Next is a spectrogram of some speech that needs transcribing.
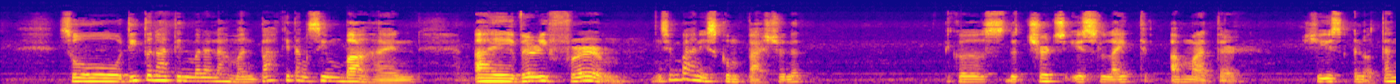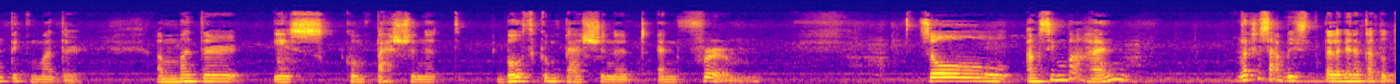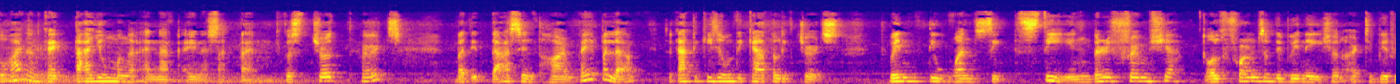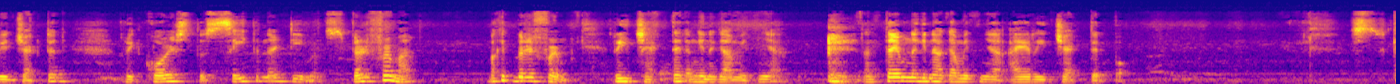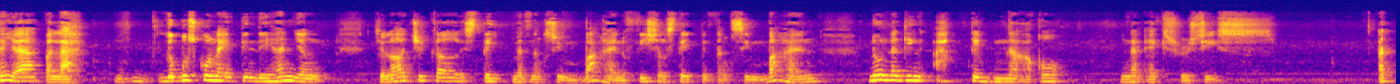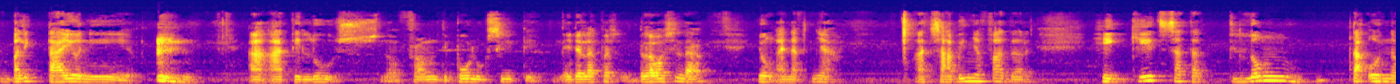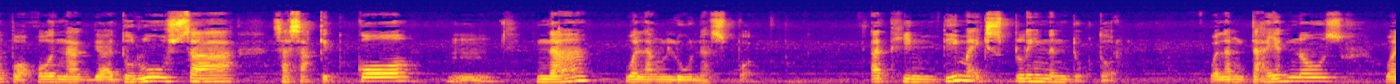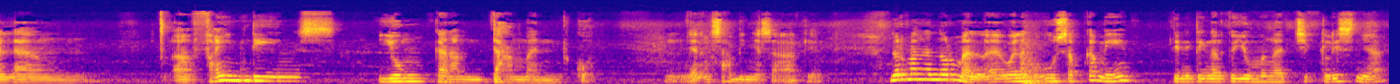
So, dito natin malalaman bakit ang simbahan ay very firm. Ang simbahan is compassionate because the church is like a mother. She is an authentic mother. A mother is compassionate, both compassionate and firm. So, ang simbahan nagsasabi talaga ng katotohanan kahit tayong mga anak ay nasaktan. Because truth hurts, but it doesn't harm. Kaya pala, sa Catechism of the Catholic Church, 2116, very firm siya. All forms of divination are to be rejected. Recourse to Satan or demons. Very firm ha? Bakit very firm? Rejected ang ginagamit niya. ang term na ginagamit niya ay rejected po. Kaya pala, lubos ko naintindihan yung theological statement ng simbahan, official statement ng simbahan, nung naging active na ako na exorcist. At balik tayo ni uh, Ate Luz no, from Dipolog City. Ay dalawa, dalawa sila, yung anak niya. At sabi niya, Father, higit sa tatlong taon na po ako nagdurusa sa sakit ko mm, na walang lunas po. At hindi ma-explain ng doktor. Walang diagnose, walang uh, findings, yung karamdaman ko. Hmm, yan ang sabi niya sa akin. Normal na normal, eh, walang usap kami. Tinitingnan ko yung mga checklist niya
